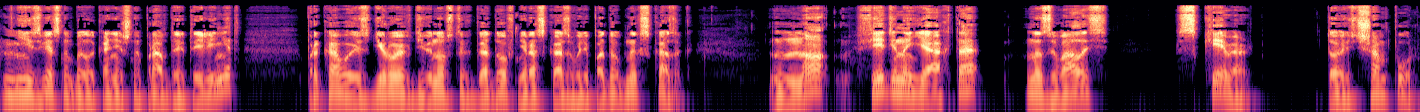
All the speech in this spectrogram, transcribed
Неизвестно было, конечно, правда это или нет, про кого из героев 90-х годов не рассказывали подобных сказок. Но Федина яхта называлась «Скевер», то есть «Шампур».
